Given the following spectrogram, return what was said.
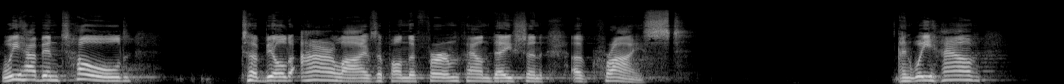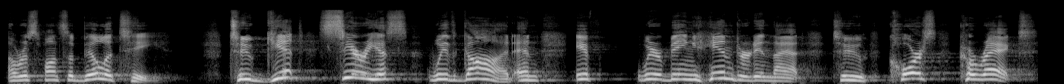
We have been told to build our lives upon the firm foundation of Christ. And we have a responsibility to get serious with God. And if we're being hindered in that, to course correct,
